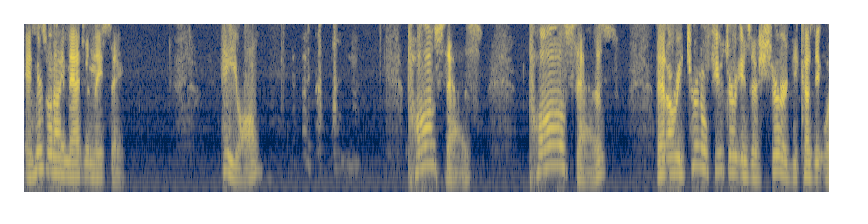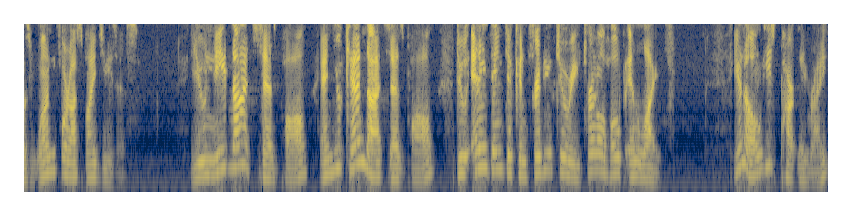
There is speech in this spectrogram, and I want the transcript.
And here's what I imagine they say Hey, y'all. Paul says, Paul says that our eternal future is assured because it was won for us by Jesus. You need not, says Paul, and you cannot, says Paul, do anything to contribute to your eternal hope in life. You know, he's partly right.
